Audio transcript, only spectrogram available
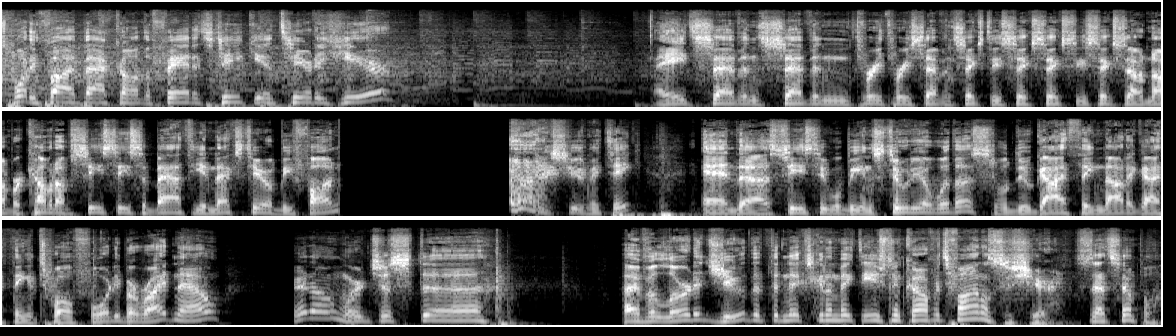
All right, 1125 back on the fan. It's Tiki and Tierney here. 877 337 6666 our number. Coming up, CC Sabathia next here will be fun. Excuse me, Teak. And uh, CC will be in studio with us. We'll do guy thing, not a guy thing at 1240. But right now, you know, we're just, uh, I've alerted you that the Knicks going to make the Eastern Conference Finals this year. It's that simple.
